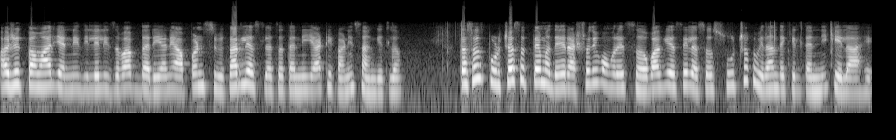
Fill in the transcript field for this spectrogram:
अजित पवार यांनी दिलेली जबाबदारी आणि आपण स्वीकारली असल्याचं त्यांनी या ठिकाणी सांगितलं. तसंच पुढच्या सत्तेमध्ये राष्ट्रवादी काँग्रेस सहभागी असेल असं सूचक विधान देखील त्यांनी केलं आहे.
